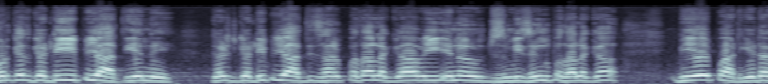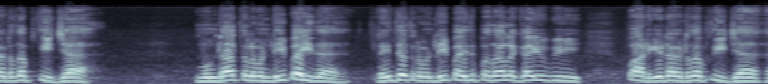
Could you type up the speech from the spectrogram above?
ਮੁੜ ਕੇ ਗੱਡੀ ਭਜਾਤੀ ਇਹਨੇ। ਗੱਡੀ ਭਜਾਤੀ ਸਾਨੂੰ ਪਤਾ ਲੱਗਾ ਵੀ ਇਹਨਾਂ ਨੂੰ ਜਸਮੀਤ ਸਿੰਘ ਨੂੰ ਪਤਾ ਲੱਗਾ ਵੀ ਇਹ ਭਾਟੀਏ ਡਾਕਟਰ ਦਾ ਭਤੀਜਾ ਹੈ। ਮੁੰਡਾ ਤਲਵੰਡੀ ਭਾਈ ਦਾ ਹੈ, ਰਹਿੰਦੇ ਤਲਵੰਡੀ ਭਾਈ ਤੇ ਪਤਾ ਲੱਗਾ ਵੀ ਵੀ ਭਾਟੀਏ ਡਾਕਟਰ ਦਾ ਭਤੀਜਾ ਹੈ।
